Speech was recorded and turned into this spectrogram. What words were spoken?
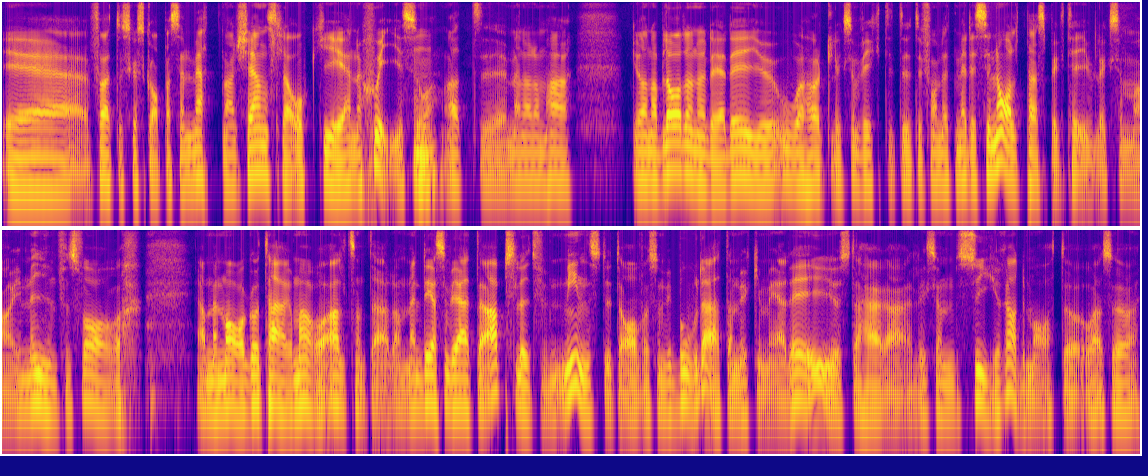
Eh, för att det ska skapas en mättnadskänsla och ge energi. Så mm. att, eh, menar, de här gröna bladen och det, det är ju oerhört liksom viktigt utifrån ett medicinalt perspektiv, liksom, och immunförsvar och ja, med mage och tarmar och allt sånt där. Då. Men det som vi äter absolut för minst utav och som vi borde äta mycket mer, det är ju just det här liksom, syrad mat. Och, och alltså,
